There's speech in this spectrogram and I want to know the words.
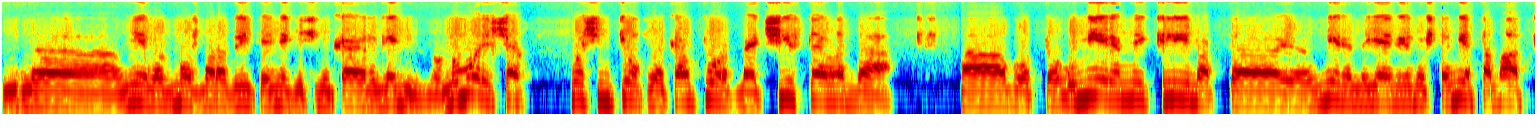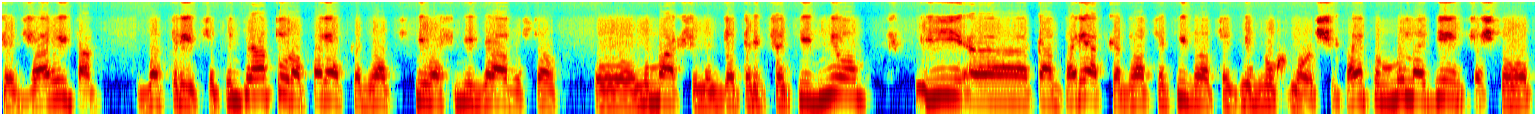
э, в ней возможно развитие неких микроорганизмов. Но море сейчас очень теплое, комфортное, чистая вода, а, вот, умеренный климат, а, умеренный, я имею в виду, что нет там адской жары, там до 30. Температура порядка 28 градусов, ну, максимум до 30 днем, и э, там порядка 20-22 ночи. Поэтому мы надеемся, что вот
